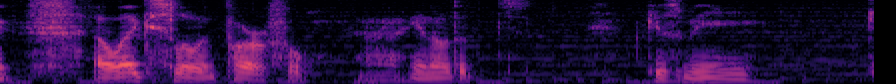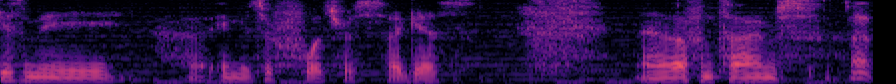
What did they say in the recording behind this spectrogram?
I like slow and powerful. Uh, you know that gives me gives me uh, image of fortress, I guess. And oftentimes, uh,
